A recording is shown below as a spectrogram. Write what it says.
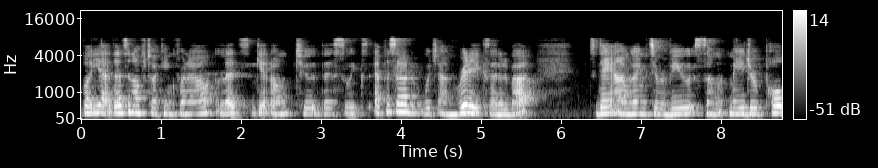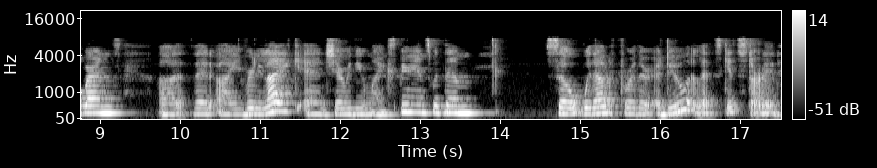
But yeah, that's enough talking for now. Let's get on to this week's episode, which I'm really excited about. Today I'm going to review some major pole brands uh, that I really like and share with you my experience with them. So without further ado, let's get started.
